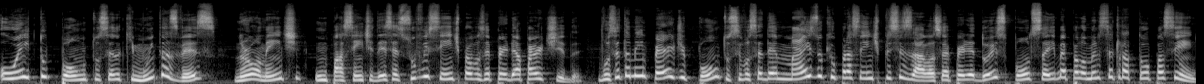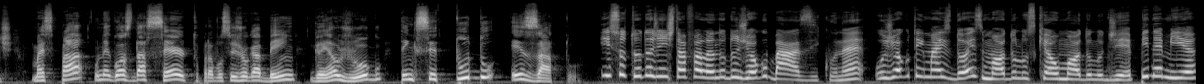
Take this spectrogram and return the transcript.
8 pontos, sendo que muitas vezes Normalmente, um paciente desse é suficiente para você perder a partida. Você também perde pontos se você der mais do que o paciente precisava. Você vai perder dois pontos aí, mas pelo menos você tratou o paciente. Mas para o negócio dar certo, para você jogar bem, ganhar o jogo, tem que ser tudo exato. Isso tudo a gente está falando do jogo básico, né? O jogo tem mais dois módulos, que é o módulo de epidemia,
